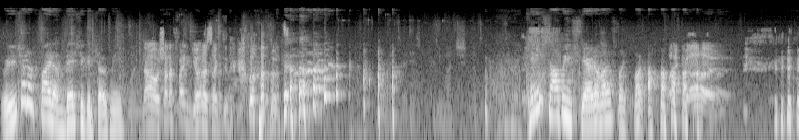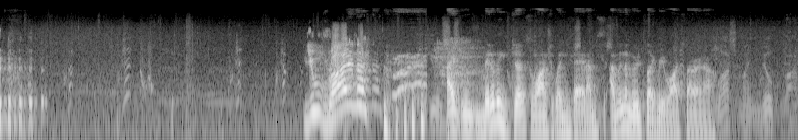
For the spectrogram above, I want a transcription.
Were you trying to find a bitch who could choke me? No, I was trying to find Yoda so I could do the quote. Alright, that is pretty much no. Can you stop being scared of us? Like, fuck oh off. God. you run? I literally just watched Wednesday, and I'm I'm in the mood to like rewatch that right now. Lost my milk bottle.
